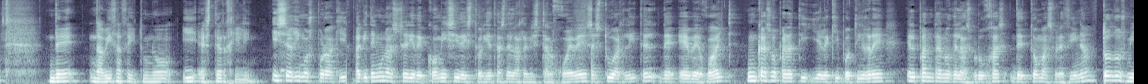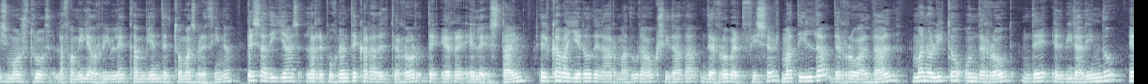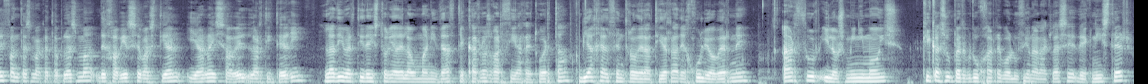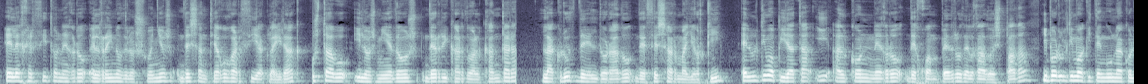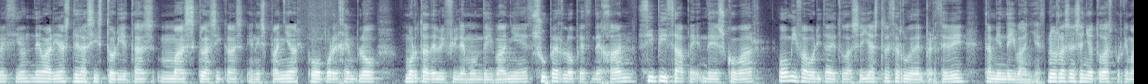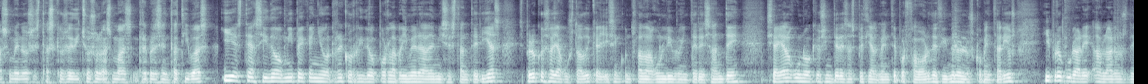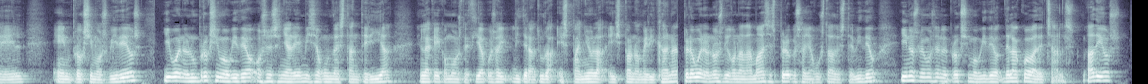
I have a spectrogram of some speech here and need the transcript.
de David Aceituno y Esther Gili. Y seguimos por aquí. Aquí tengo una serie de cómics y de historietas de la revista El Jueves. Stuart Little de Eve White. Un caso para ti y el equipo Tigre. El pantano de las brujas de Thomas Brecina. Todos mis monstruos, la familia horrible también de Thomas Brecina. Pesadillas, la repugnante cara del terror de R. L. Stein. El caballero de la armadura oxidada de Robert Fisher. Matilda de Roald Dahl. Manolito on the Road de Elvira Lindo. El fantasma cataplasma de Javier Sebastián y Ana Isabel Lartitegui. La divertida historia de la humanidad de Carlos García Retuerta, Viaje al centro de la Tierra de Julio Verne, Arthur y los Minimoys, Kika Superbruja revoluciona la clase de Knister, El ejército negro, el reino de los sueños de Santiago García Clairac, Gustavo y los miedos de Ricardo Alcántara, la Cruz de El Dorado de César Mallorquí, El último pirata y Halcón Negro de Juan Pedro Delgado Espada. Y por último aquí tengo una colección de varias de las historietas más clásicas en España, como por ejemplo Mortadelo y Filemón de Ibáñez, Super López de Han, Zipizape de Escobar, o mi favorita de todas ellas, 13 Rue del Percebe, también de Ibáñez. No os las enseño todas porque más o menos estas que os he dicho son las más representativas y este ha sido mi pequeño recorrido por la primera de mis estanterías. Espero que os haya gustado y que hayáis encontrado algún libro interesante. Si hay alguno que os interesa especialmente, por favor decídmelo en los comentarios y procuraré hablaros de él en próximos vídeos. Y bueno, en un próximo vídeo os enseñaré mi segunda estantería en la que, como os decía, pues hay literatura española e hispanoamericana. Pero bueno, no os digo nada más, espero que os haya gustado este vídeo y nos vemos en el próximo vídeo de la cueva de Charles. Adiós.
